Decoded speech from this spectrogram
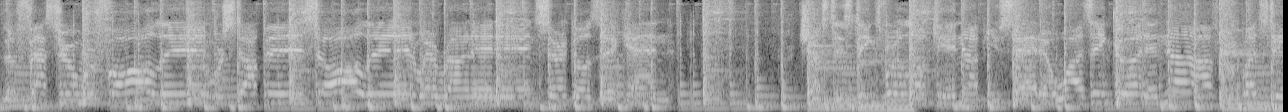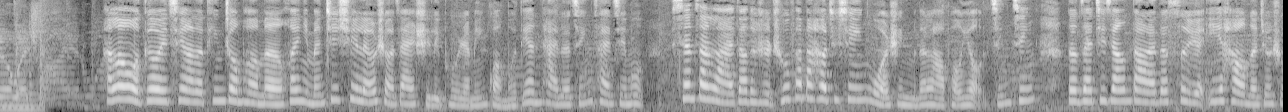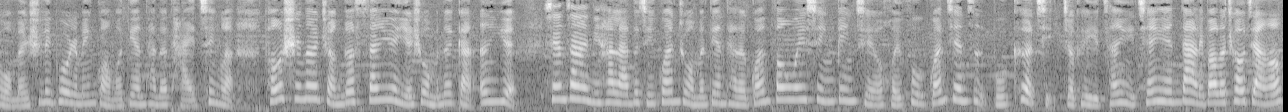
the faster we're falling. Hello，各位亲爱的听众朋友们，欢迎你们继续留守在十里铺人民广播电台的精彩节目。现在来到的是出发吧，好奇心，我是你们的老朋友晶晶。那在即将到来的四月一号呢，就是我们十里铺人民广播电台的台庆了。同时呢，整个三月也是我们的感恩月。现在你还来得及关注我们电台的官方微信，并且回复关键字“不客气”，就可以参与千元大礼包的抽奖哦。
